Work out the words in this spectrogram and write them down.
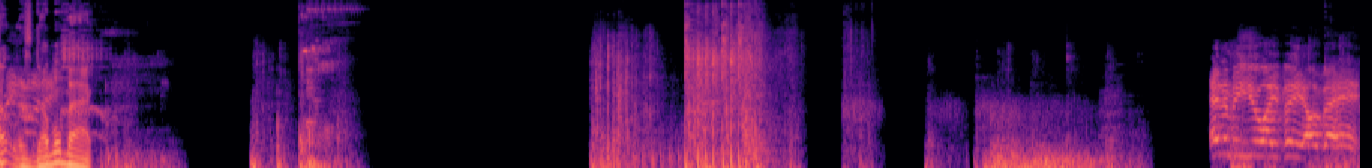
Yep, let's double back. Enemy UAV overhead.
